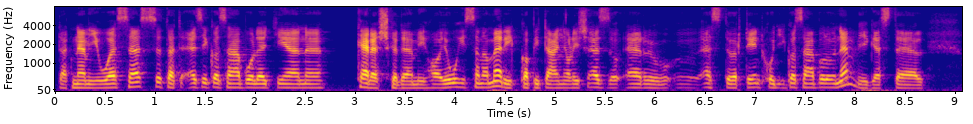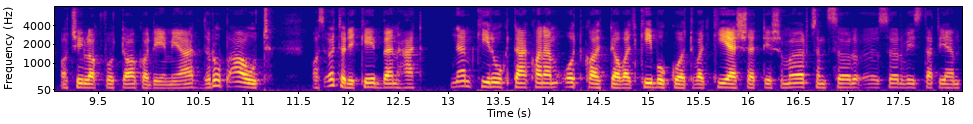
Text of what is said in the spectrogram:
tehát nem USS, tehát ez igazából egy ilyen kereskedelmi hajó, hiszen a Merrick kapitányal is ez, erről, ez történt, hogy igazából ő nem végezte el a Csillagfotta Akadémiát. Drop out az ötödik évben hát nem kirúgták, hanem ott kagyta, vagy kibukott, vagy kiesett, és a Merchant Service, tehát ilyen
